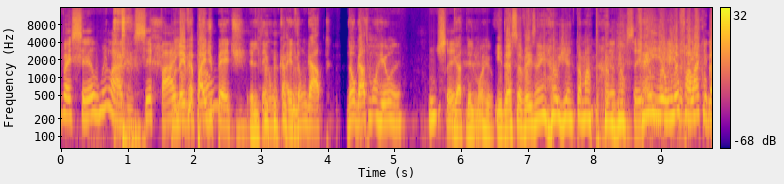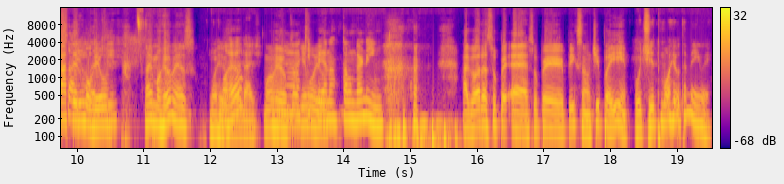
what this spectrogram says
vai ser um milagre. Ser pai. o Neiva é pai de então, pet. Ele tem um, ele tem um gato. Não, o gato morreu, né? Não O sei. gato dele morreu. E dessa vez nem é o Jean que tá Eu matando. não sei. Véi, eu ia falar que o gato dele morreu. daqui. Não, morreu mesmo. Morreu, Morreu? é verdade. Morreu. Ah, que morreu. pena. Tá em lugar nenhum. Agora, super, é, super pix não. Tipo aí, O Tito morreu também, velho.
